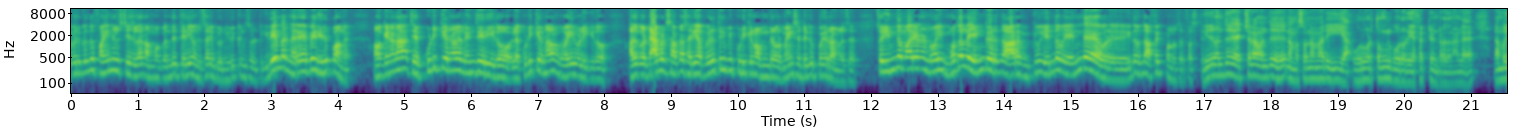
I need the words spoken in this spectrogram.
இவருக்கு வந்து ஃபைனல் ஸ்டேஜில் நமக்கு வந்து தெரிய வந்து சார் இப்படி ஒன்று இருக்குன்னு சொல்லிட்டு. இதே மாதிரி நிறைய பேர் இருப்பாங்க. அவங்க என்னன்னா சரி குடிக்கிறனால நெஞ்சு எரியுதோ இல்லை குடிக்கிறனால அவங்க வயிறு வலிக்குதோ அதுக்கு ஒரு டேப்லெட் சாப்பிட்டா சரியாக போயிடும். திருப்பி குடிக்கணும் அப்படின்ற ஒரு மைண்ட் செட்டுக்கு போயிடுறாங்களே சார் ஸோ இந்த மாதிரியான நோய் முதல்ல எங்கே இருந்து ஆரம்பிக்கும்? எந்த எந்த ஒரு இதை வந்து அஃபெக்ட் பண்ணும் சார் ஃபஸ்ட்டு இது வந்து ஆக்சுவலாக வந்து நம்ம சொன்ன மாதிரி ஒரு ஒருத்தவங்களுக்கு ஒரு ஒரு எஃபெக்ட்ன்றதுனால நம்ம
